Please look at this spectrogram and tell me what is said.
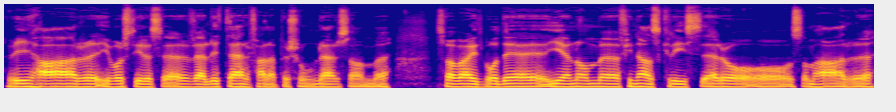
Vi har i vår styrelse väldigt erfarna personer som, som har varit både genom eh, finanskriser och, och som har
